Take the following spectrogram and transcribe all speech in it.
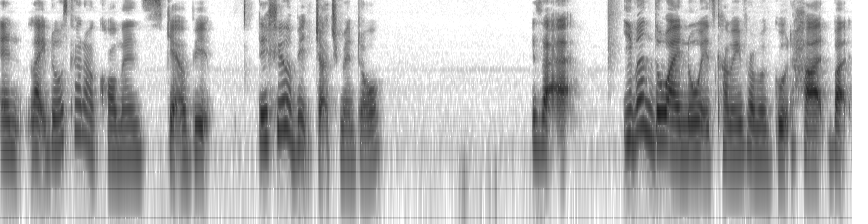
And like those kind of comments get a bit they feel a bit judgmental. It's like I- even though I know it's coming from a good heart, but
